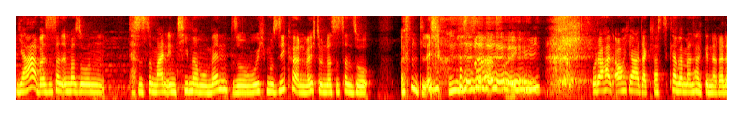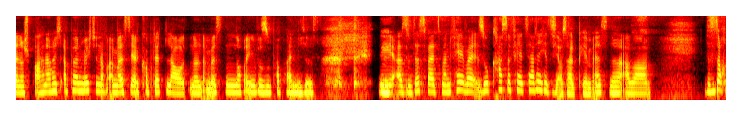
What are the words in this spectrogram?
Ja, aber es ist dann immer so ein, das ist so mein intimer Moment, so wo ich Musik hören möchte und das ist dann so öffentlich. Oder halt auch, ja, der Klassiker, wenn man halt generell eine Sprachnachricht abhören möchte und auf einmal ist die halt komplett laut ne, und am besten noch irgendwas super peinliches. Nee, also das war jetzt mein Fail, weil so krasse Fails hatte ich jetzt nicht, außer halt PMS, ne, aber das ist auch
